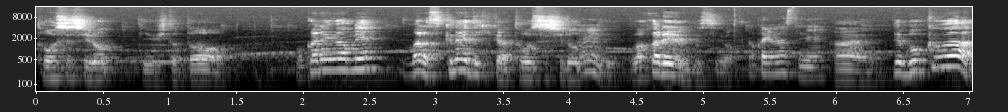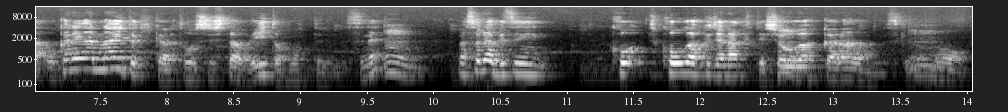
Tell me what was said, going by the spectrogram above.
投資しろっていう人とお金がねまだ少ない時から投資しろって分かれるんですよ、わかりますね。はい、で僕はお金がない時から投資した方がいいと思ってるんですね、うん。まあ、それは別にこ高額じゃなくて少額からなんですけども、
